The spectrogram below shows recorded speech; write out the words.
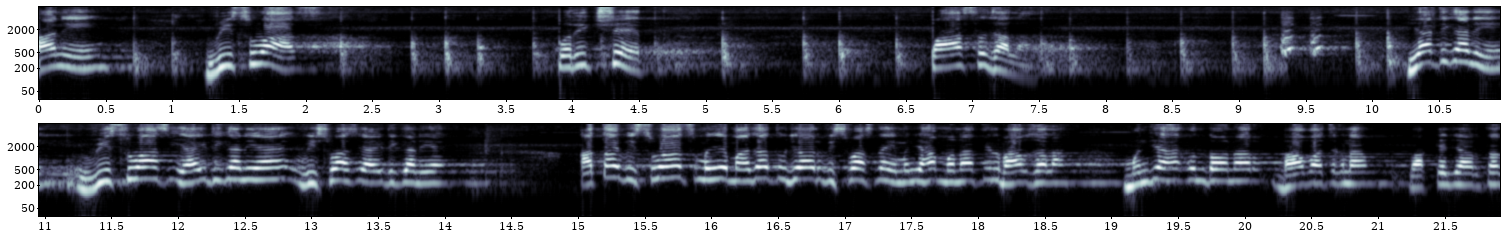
आणि विश्वास परीक्षेत पास झाला. या ठिकाणी विश्वास याही ठिकाणी आहे विश्वास याही ठिकाणी आहे. आता विश्वास म्हणजे माझा तुझ्यावर विश्वास नाही म्हणजे हा मनातील भाव झाला. म्हणजे हा कोणता होणार? भाववाचक नाम वाक्याच्या अर्थात.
